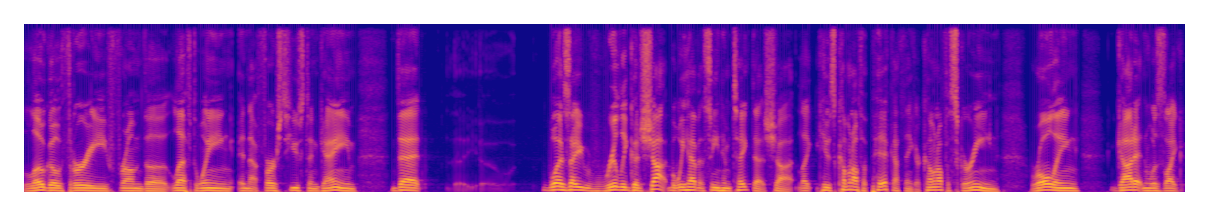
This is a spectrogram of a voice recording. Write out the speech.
logo 3 from the left wing in that first Houston game that was a really good shot, but we haven't seen him take that shot. Like he was coming off a pick, I think, or coming off a screen, rolling, got it, and was like,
